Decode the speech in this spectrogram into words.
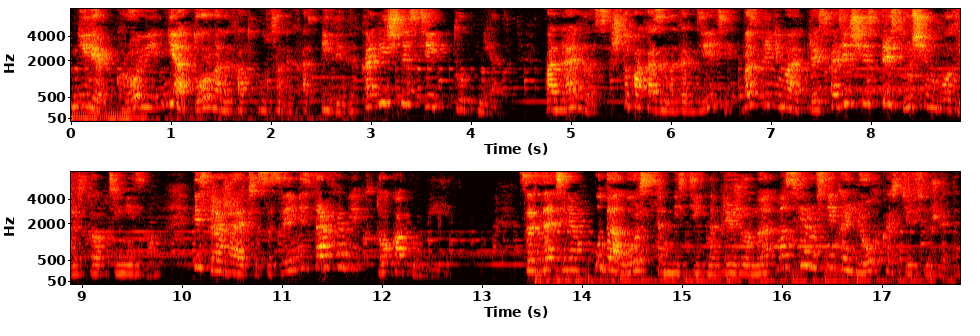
Ни реп крови, ни оторванных, откусанных, отпиленных конечностей тут нет. Понравилось, что показано, как дети воспринимают происходящее с присущим возрасту оптимизмом и сражаются со своими страхами кто как умеет. Создателям удалось совместить напряженную атмосферу с некой легкостью сюжета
